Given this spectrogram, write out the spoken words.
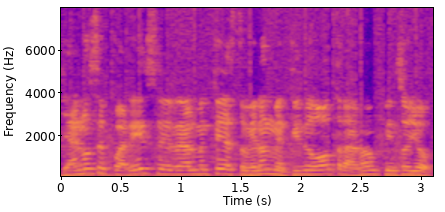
ya no se parece, realmente hasta hubieran metido otra, ¿no? Pienso yo.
